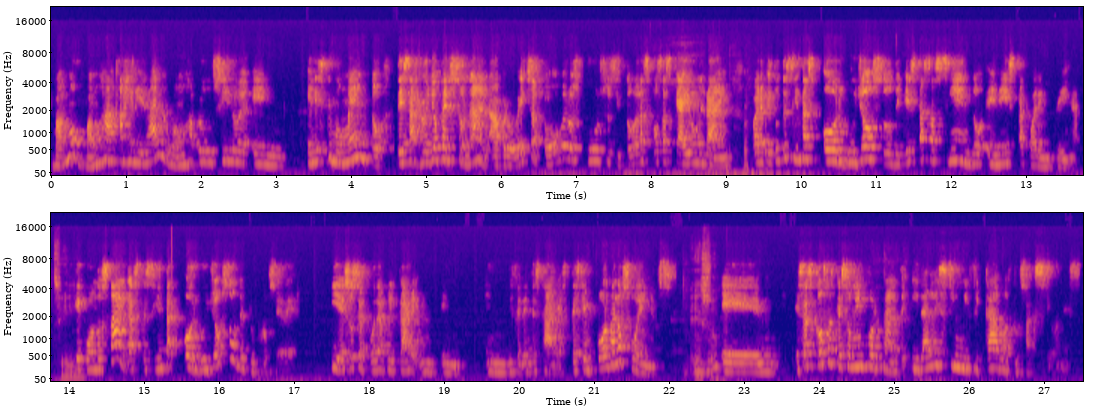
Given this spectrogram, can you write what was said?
vamos, vamos a, generarlo, vamos a producirlo en, en este momento, desarrollo personal, aprovecha todos los cursos y todas las cosas que hay online para que tú te sientas orgulloso de qué estás haciendo en esta cuarentena. Que cuando salgas te sientas orgulloso de tu proceder. Y eso se puede aplicar en, en diferentes áreas. Desempolva los sueños. Eso. Eh, esas cosas que son importantes y dale significado a tus acciones.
